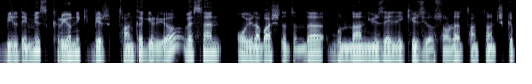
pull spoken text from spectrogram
bildiğimiz kriyonik bir tanka giriyor ve sen oyuna başladığında bundan 150-200 yıl sonra tanktan çıkıp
